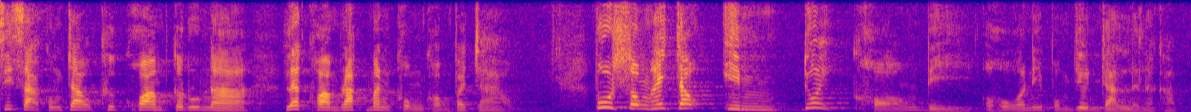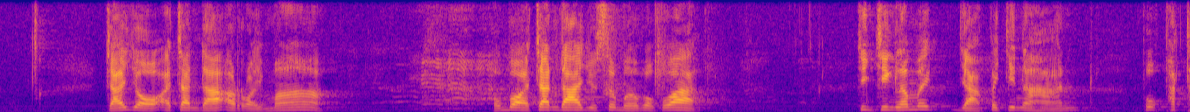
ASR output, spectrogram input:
ศีรษะของเจ้า คือความกรุณาและความรักมั่นคงของพระเจ้า ผู้ทรงให้เจ้าอิ่มด้วยของดี โอ้โหวันนี้ผมยืนยันเลยนะครับจ่าหยออาจารย์ดาอร่อยมาก ผมบอกอาจารย์ดาอยู่เสมอบอกว่า จริง ๆ แล้วไม่อยากไปกินอาหารพวกพัฒ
